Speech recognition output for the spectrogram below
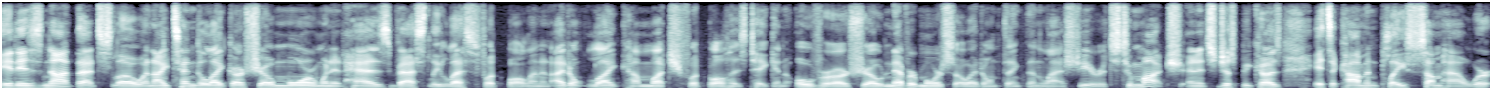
It is not that slow, and I tend to like our show more when it has vastly less football in it. I don't like how much football has taken over our show, never more so, I don't think, than last year. It's too much, and it's just because it's a commonplace somehow where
